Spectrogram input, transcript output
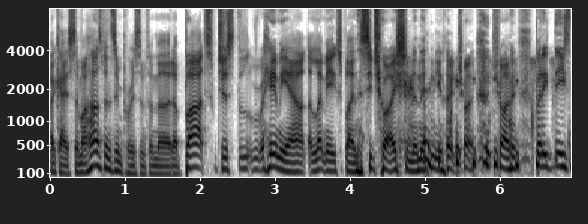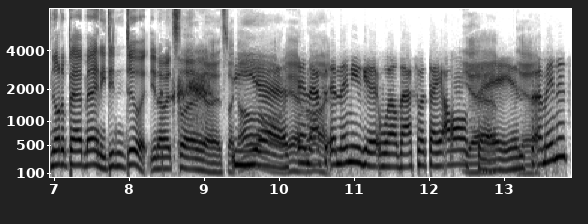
okay, so my husband's in prison for murder, but just hear me out and let me explain the situation, and then you know, try, trying to. But he, he's not a bad man. He didn't do it. You know, it's like you know, it's like oh yes, yeah, and right. that's and then you get well. That's what they all Yeah, say, and so, I mean it's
